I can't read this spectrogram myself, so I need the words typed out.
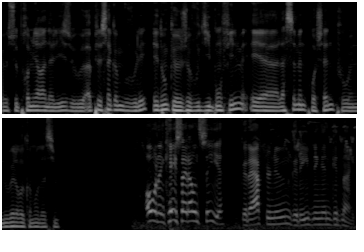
euh, ce première analyse, ou appelez ça comme vous voulez. Et donc euh, je vous dis bon film et à la semaine prochaine pour une nouvelle recommandation. Oh, and in case I don't see you, good afternoon, good evening, and good night.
